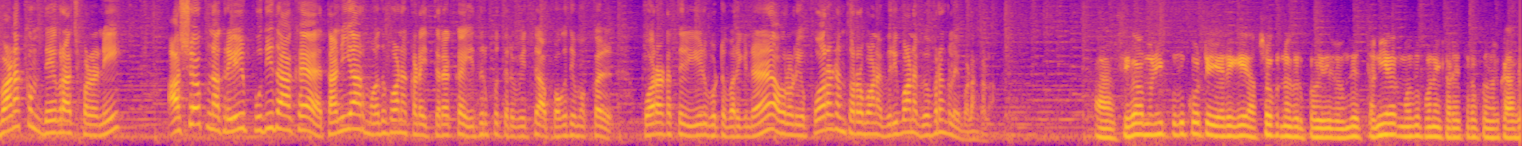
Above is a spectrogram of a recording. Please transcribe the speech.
வணக்கம் தேவராஜ் பழனி. அசோக் நகரில் புதிதாக தனியார் மதுபான கடை திறக்க எதிர்ப்பு தெரிவித்து அப்பகுதி மக்கள் போராட்டத்தில் ஈடுபட்டு வருகின்றனர். அவருடைய போராட்டம் தொடர்பான விரிவான விவரங்களை வழங்கலாம். சிவாமணி சிகாமணி புதுக்கோட்டை அருகே அசோக் நகர் பகுதியில் வந்து தனியார் மதுபானை கடை திறப்பதற்காக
